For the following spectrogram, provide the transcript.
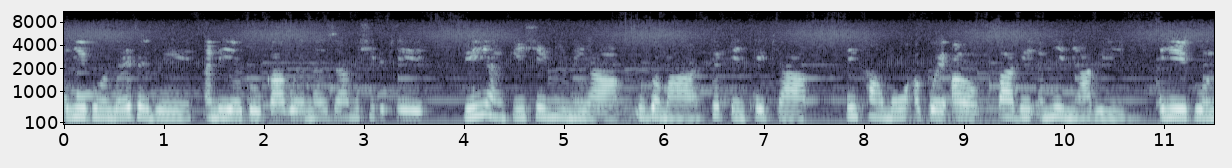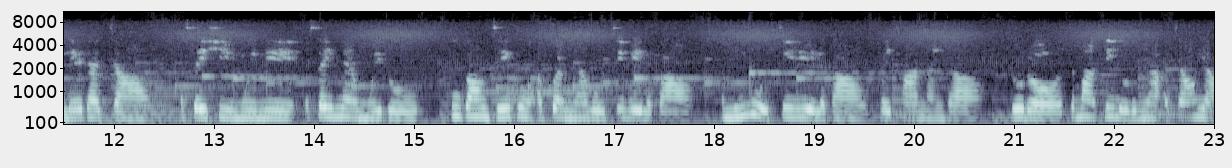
အရေကွန်လဲချိန်တွင်အန္တရာယ်ကိုကာကွယ်နိုင်စွမ်းမရှိသဖြင့်ရင်းရန်ကင်းရှင်းမှုနေရာဥပမာတစ်ပင်ထိပ်ဖြာအိမ်ခေါင်မိုးအကွယ်အောက်စာတီအမြင့်များတွင်အရေကွန်လဲတတ်ကြောင်းအစိတ်ရှိမွေနှင့်အစိတ်မဲ့မွေကို ပူကောင်ဈေးကွန်အကွက်များကိုကြည့်၍၎င်းအမီးကိုကြည့်၍၎င်းထွေချနိုင်ကြောင်းတို့တော့ကျမသိလိုသည်များအကြောင်းအရာ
